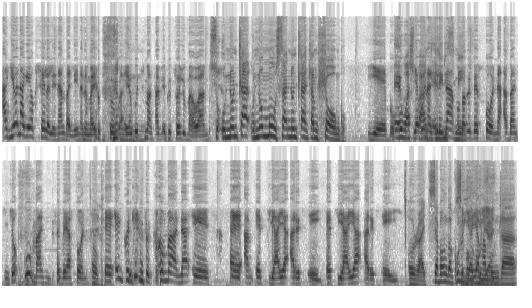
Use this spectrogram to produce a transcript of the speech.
akuyona ke yokushela le number lena noma yokusuka yokuthi mangabe kuthola uma wami so unonhla unomusa nonhlanhla mhlongo? Yebo. Yabona nabo babe befona abantu nje kumanje ndisebeyafona eh enkundleni zokuxhumana eh eh am at Yaya RSA at Yaya RSA all right. Siyabonga kakhulu Yaya Mabundla.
